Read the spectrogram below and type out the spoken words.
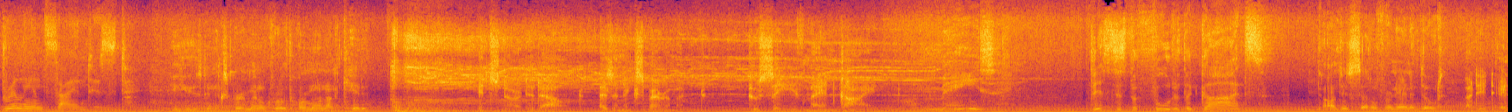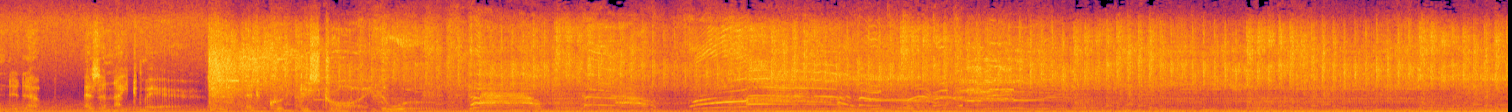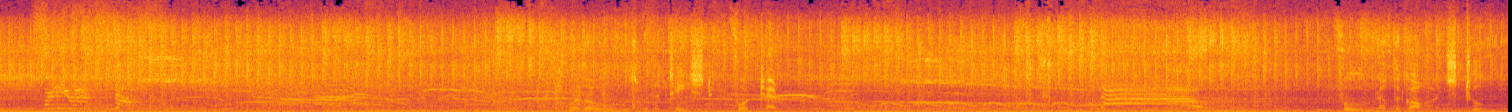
brilliant scientist. You used an experimental growth hormone on a kid? It started out as an experiment to save mankind. Amazing. This is the food of the gods. I'll just settle for an antidote. But it ended up as a nightmare that could destroy the world. Help! For those with a taste for terror. Food of the Gods 2.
